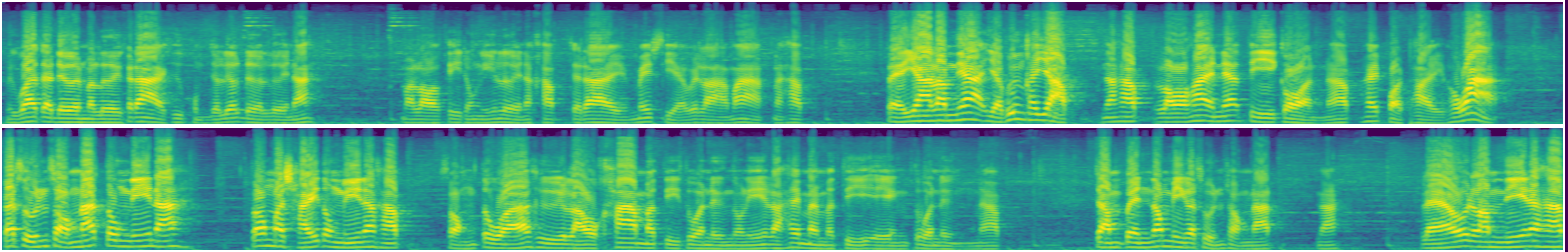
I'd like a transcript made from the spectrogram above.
หรือว่าจะเดินมาเลยก็ได้ คือผมจะเลือกเดินเลยนะ มารอตีตรงนี้เลยนะครับ จะได้ไม่เสียเวลามากนะครับ แต่ยาลำเนี้ยอย่าเพิ่งขยับนะครับ รอให้อันเนี้ยตีก่อนนะครับ ให้ปลอดภัย เพราะว่ากระสุน2นัดตรงนี้นะ ต้องมาใช้ตรงนี้นะครับสองตัวคือเราข้ามมาตีตัวหนึ่งตรงนี้แล้วให้มันมาตีเองตัวหนึ่งนะครับจำเป็นต้องมีกระสุน2นัดนะแล้วลำนี้นะครับ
